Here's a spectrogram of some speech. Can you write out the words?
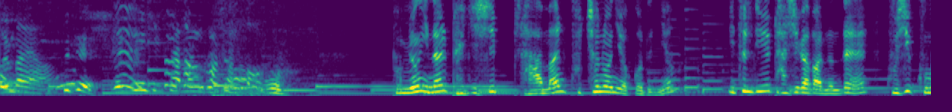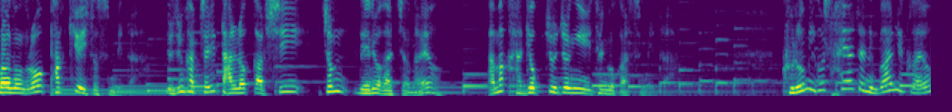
얼마야? 그치? 24만 9천 원. 분명 이날 124만 9천 원이었거든요. 이틀 뒤에 다시 가봤는데 99만 원으로 바뀌어 있었습니다. 요즘 갑자기 달러 값이 좀 내려갔잖아요. 아마 가격 조정이 된 것 같습니다. 그럼 이거 사야 되는 거 아닐까요?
